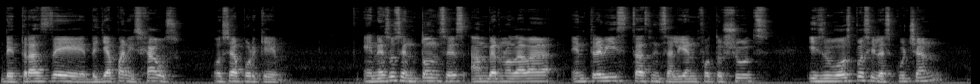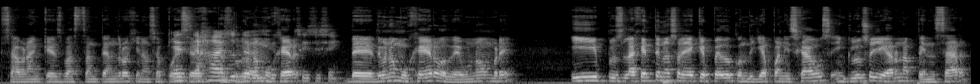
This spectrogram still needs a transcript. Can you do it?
detrás de, de Japanese House. O sea, porque en esos entonces Amber no daba entrevistas ni salía en photoshoots. Y su voz, pues si la escuchan, sabrán que es bastante andrógina. O sea, puede Es- ser ajá, tanto de una mujer, Sí, sí, sí. de, de una mujer o de un hombre. Y pues la gente no sabía qué pedo con The Japanese House. E incluso llegaron a pensar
